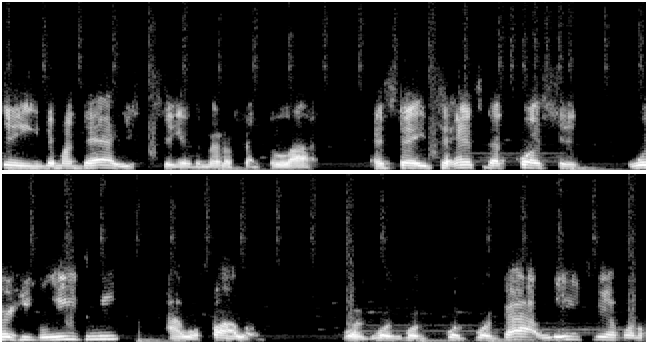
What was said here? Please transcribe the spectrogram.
sing that my dad used to sing, as a matter of fact, a lot, and say to answer that question, where he leads me, I will follow. Where where where, where, God leads me, I'm going to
